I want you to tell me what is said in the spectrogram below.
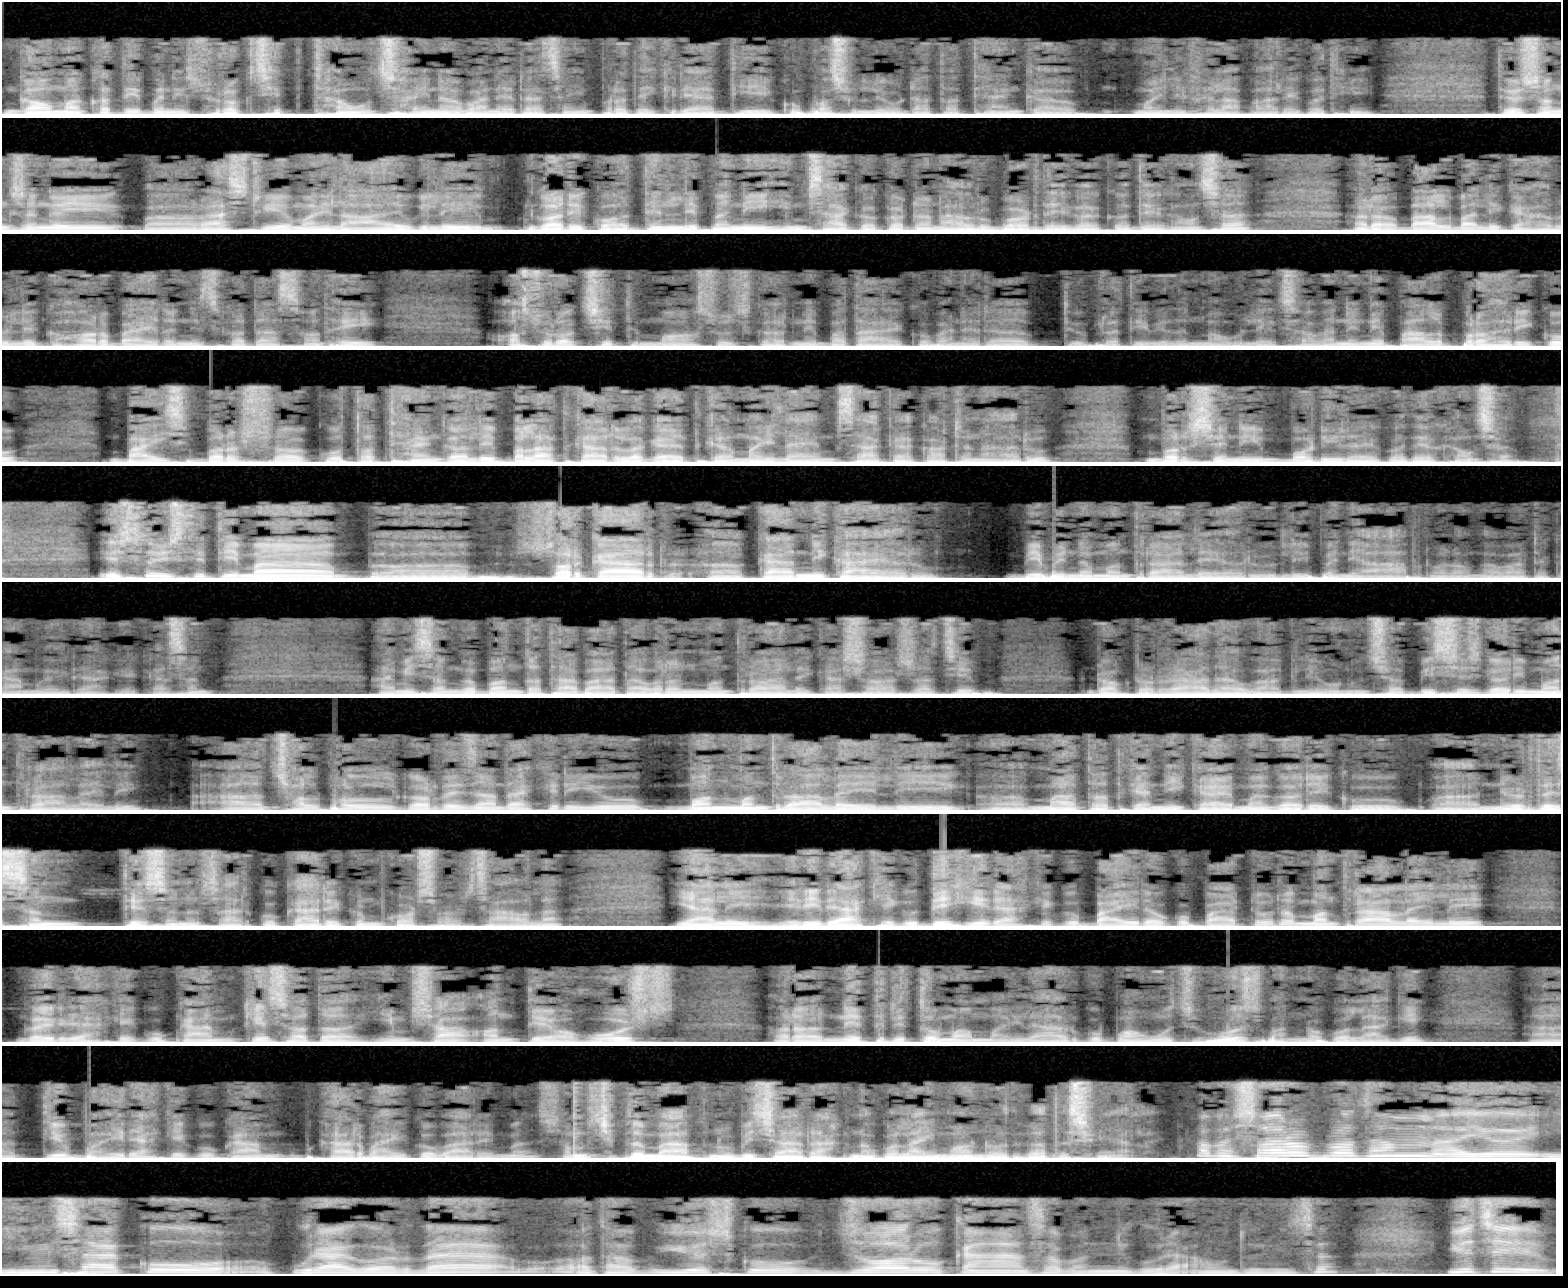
गाउँमा कतै पनि सुरक्षित ठाउँ छैन भनेर चाहिँ प्रतिक्रिया दिएको पछिल्लो एउटा तथ्याङ्क मैले फेला पारेको थिएँ। त्यो सँगसँगै राष्ट्रिय महिला आयोगले गरेको अध्ययनले पनि हिंसाका घटनाहरू बढ्दै गएको देखाउँछ र बालबालिकाहरूले घर बाहिर निस्कदा सधैँ असुरक्षित महसुस गर्ने बताएको भनेर त्यो प्रतिवेदनमा उल्लेख छ। भने नेपाल प्रहरीको बाइस वर्षको तथ्याङ्कले बलात्कार लगायतका महिला हिंसाका घटनाहरू वर्षेनी बढिरहेको देखाउँछ। यस्तो स्थितिमा सरकारका निकायहरू विभिन्न मन्त्रालयहरूले पनि आफ्नो ढङ्गबाट काम गरिराखेका छन्। हामीसँग वन तथा वातावरण मन्त्रालयका सहसचिव डाक्टर राधा वाग्ले हुनुहुन्छ। विशेष गरी मन्त्रालयले छलफल गर्दै जाँदाखेरि यो वन मन्त्रालयले माथतका निकायमा गरेको निर्देशन त्यसअनुसारको कार्यक्रम गर्छ होला। यहाँले हेरिराखेको देखिराखेको बाहिरको पाटो र मन्त्रालयले गरिराखेको काम के छ त हिंसा अन्त्य होस् र नेतृत्वमा महिलाहरूको पहुँच होस् भन्नको लागि त्यो भइराखेको काम कारवाहीको बारेमा संक्षिप्तमा आफ्नो विचार राख्नको लागि म अनुरोध गर्दछु यहाँलाई। अब सर्वप्रथम यो हिंसाको कुरा गर्दा अथवा यसको जरो कहाँ छ भन्ने कुरा आउँदो रहेछ। यो चाहिँ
